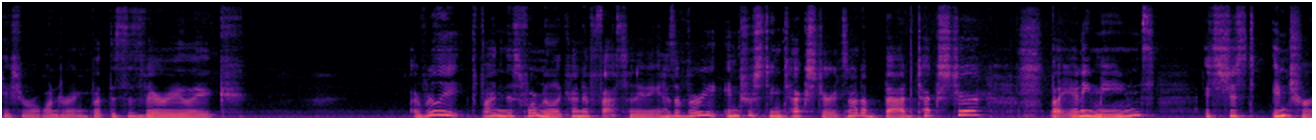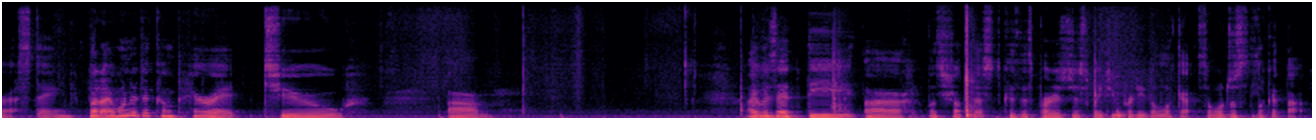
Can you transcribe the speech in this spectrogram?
case you were wondering. But this is very like, I really find this formula kind of fascinating. It has a very interesting texture. It's not a bad texture by any means. It's just interesting. But I wanted to compare it to, um, I was at the, uh, let's shut this because this part is just way too pretty to look at. So we'll just look at that.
